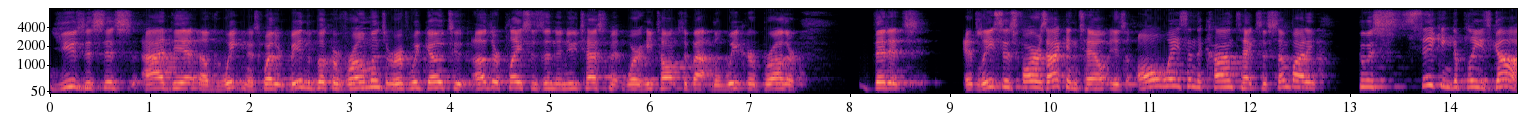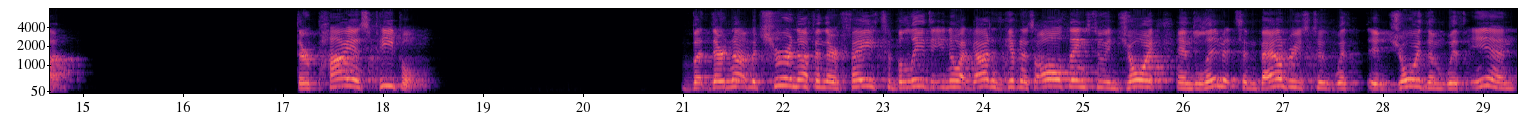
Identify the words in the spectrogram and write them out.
uses this idea of weakness, whether it be in the book of Romans or if we go to other places in the New Testament where he talks about the weaker brother, that it's, at least as far as I can tell, is always in the context of somebody who is seeking to please God. They're pious people, but they're not mature enough in their faith to believe that, you know what, God has given us all things to enjoy and limits and boundaries to with, enjoy them within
